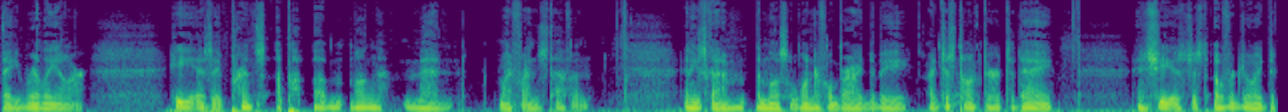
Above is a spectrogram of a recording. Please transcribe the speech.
They really are. He is a prince up among men, my friend Stefan, and he's got a, the most wonderful bride to be. I just talked to her today, and she is just overjoyed to,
